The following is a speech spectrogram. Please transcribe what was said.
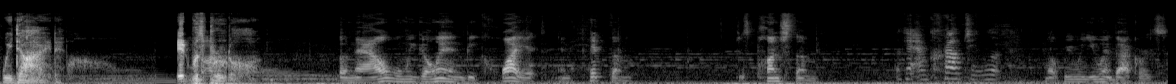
We died. It was brutal. So now, when we go in, be quiet and hit them. Just punch them. Okay, I'm crouching. Look. Look, we, you went backwards.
